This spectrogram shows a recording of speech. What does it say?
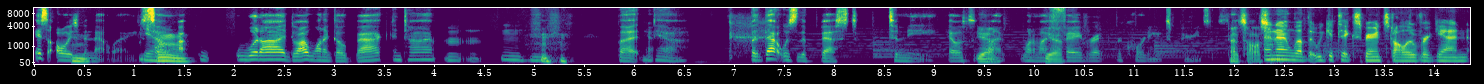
It's always Mm. been that way. Yeah. So Mm. I, would I, do I want to go back in time? Mm-mm. Mhm. But Yeah. yeah. but that was the best to me. That was Yeah. my, one of my Yeah. favorite recording experiences. That's awesome. And I love that we get to experience it all over again.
